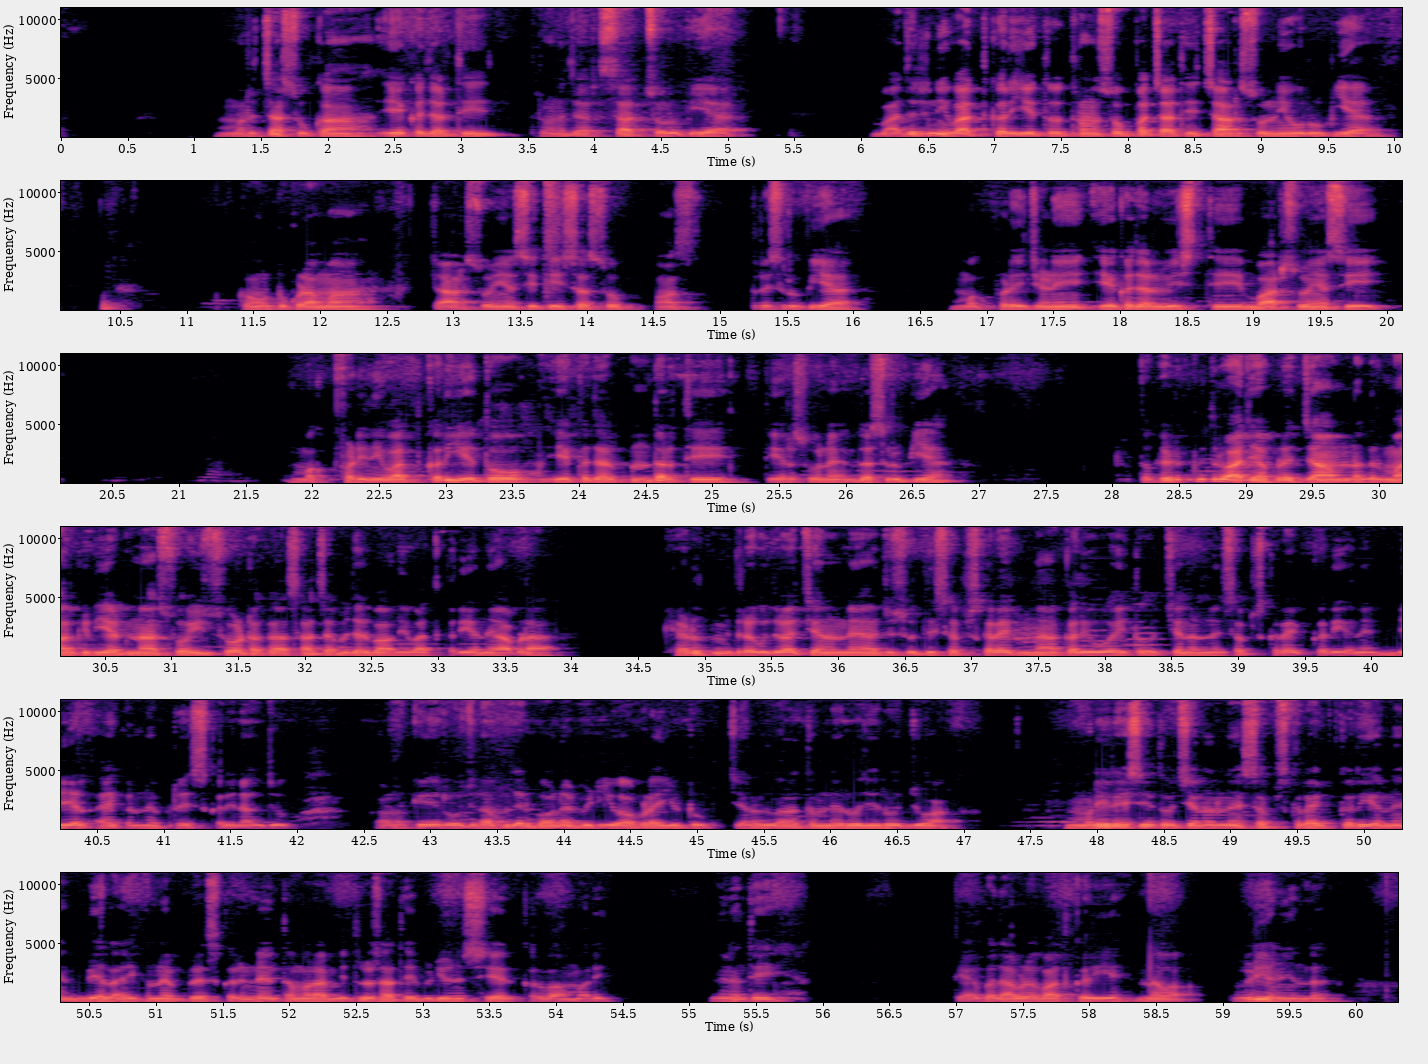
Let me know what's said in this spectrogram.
મરચાં સૂકા એક હજારથી ત્રણ હજાર સાતસો રૂપિયા બાજરીની વાત કરીએ તો ત્રણસો પચાસથી ચારસો નેવું રૂપિયા ઘઉં ટુકડામાં ચારસો એંસીથી છસો પાંત્રીસ રૂપિયા, મગફળી ચણી એક હજાર વીસથી બારસો એંસી મગફળીની વાત કરીએ તો એક હજાર પંદરથી તેરસો ને દસ રૂપિયા. તો ખેડૂત મિત્રો, આજે આપણે જામનગર માર્કેટ યાર્ડના સો સો ટકા સાચા બજાર ભાવની વાત કરી અને આપણા ખેડૂત મિત્ર ગુજરાત ચેનલને હજુ સુધી સબસ્ક્રાઈબ ના કરી હોય તો ચેનલને સબસ્ક્રાઈબ કરી અને બેલ આઇકનને પ્રેસ કરી નાખજો. કારણ કે રોજના બજાર ભાવના વીડિયો આપણા યુટ્યુબ ચેનલ દ્વારા તમને રોજે રોજ જોવા મળી રહેશે. તો ચેનલને સબસ્ક્રાઈબ કરી અને બેલ આઇકનને પ્રેસ કરીને તમારા મિત્રો સાથે વિડીયોને શેર કરવા અમારી વિનંતી. ત્યારબાદ આપણે વાત કરીએ નવા વિડીયોની અંદર.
